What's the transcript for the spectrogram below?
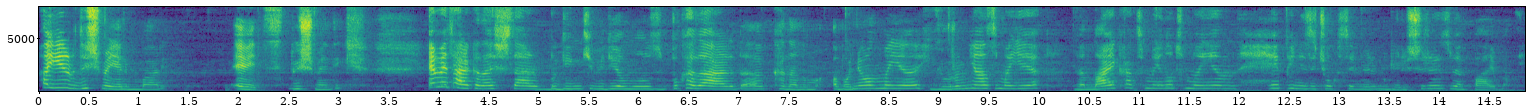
Hayır düşmeyelim bari. Evet düşmedik. Evet arkadaşlar bugünkü videomuz bu kadardı. Kanalıma abone olmayı, yorum yazmayı ve like atmayı unutmayın. Hepinizi çok seviyorum. Görüşürüz ve bay bay.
